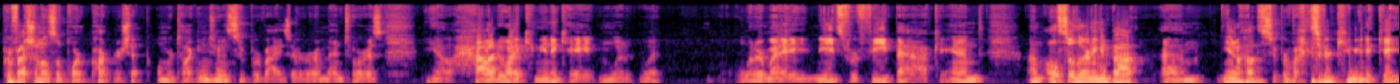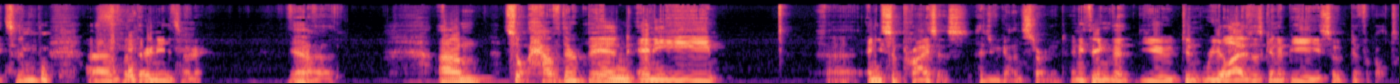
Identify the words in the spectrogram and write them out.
professional support partnership when we're talking mm-hmm. to a mm-hmm. supervisor or a mentor is, you know, how do I communicate and what, what, what are my needs for feedback and um, also learning about um, you know how the supervisor communicates and uh, what their needs are yeah um, so have there been any uh, any surprises as you've gotten started? Anything that you didn't realize was going to be so difficult?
